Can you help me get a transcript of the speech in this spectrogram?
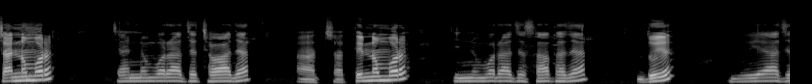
চার নম্বরে? চার নম্বরে আছে ছ হাজার। আচ্ছা তিন নম্বরে? তিন নম্বরে আছে সাত হাজার। দুয়ে দুইয়ে আছে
